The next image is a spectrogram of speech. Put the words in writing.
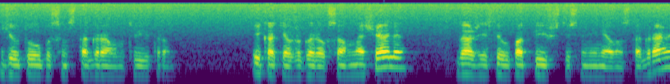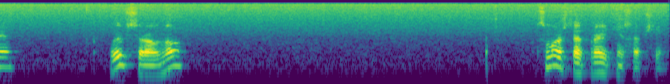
Ютуба с Инстаграмом, Твиттером. И, как я уже говорил в самом начале, даже если вы подпишетесь на меня в Инстаграме, вы все равно сможете отправить мне сообщение.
